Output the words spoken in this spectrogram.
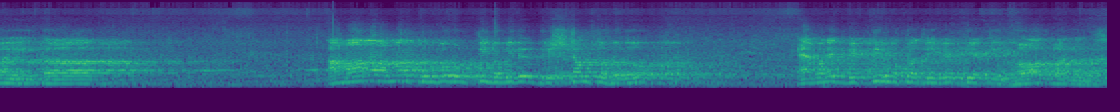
بيتا আমার আর আমার পূর্ববর্তী নবীদের দৃষ্টান্ত হলো এমন এক ব্যক্তির মতো যে ব্যক্তি একটি ঘর বানিয়েছে।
